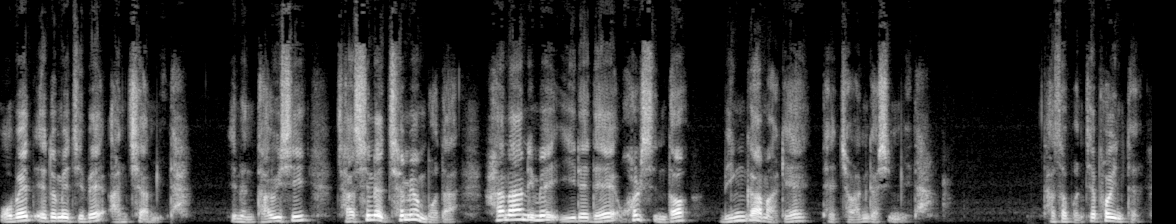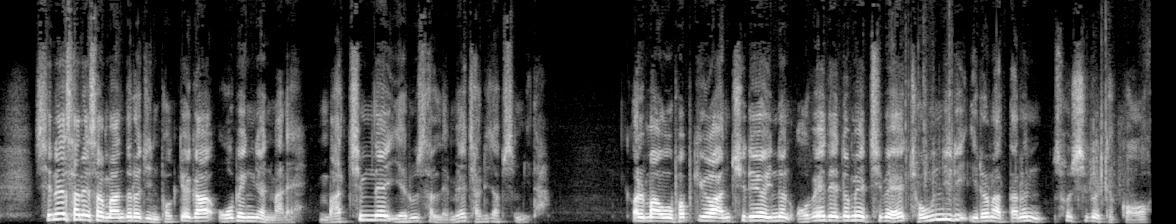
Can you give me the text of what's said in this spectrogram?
오벳 에돔의 집에 안치합니다. 이는 다윗이 자신의 체면보다 하나님의 일에 대해 훨씬 더 민감하게 대처한 것입니다. 다섯 번째 포인트 시내산에서 만들어진 법궤가 500년 만에 마침내 예루살렘에 자리 잡습니다. 얼마 후 법궤가 안치되어 있는 오베데돔의 집에 좋은 일이 일어났다는 소식을 듣고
